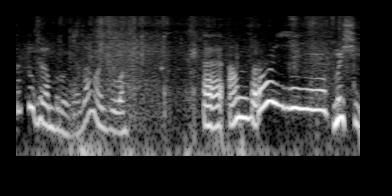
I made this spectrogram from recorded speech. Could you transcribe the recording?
Це теж амброзія, да, мать була? Е, амброзії. Миші.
